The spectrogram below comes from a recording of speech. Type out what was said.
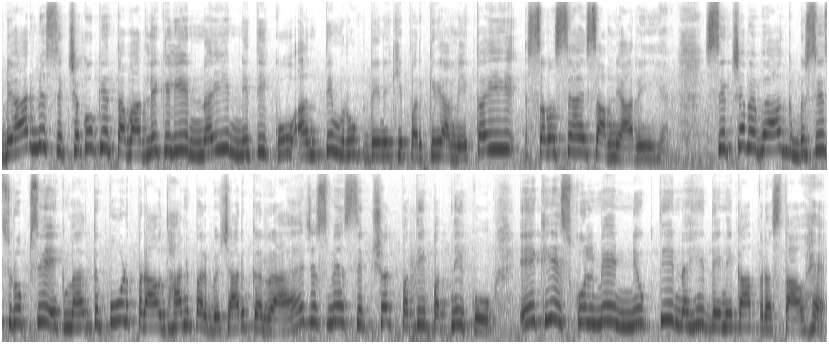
बिहार में शिक्षकों के तबादले के लिए नई नीति को अंतिम रूप देने की प्रक्रिया में कई समस्याएँ सामने आ रही हैं। शिक्षा विभाग विशेष रूप से एक महत्वपूर्ण प्रावधान पर विचार कर रहा है, जिसमें शिक्षक पति पत्नी को एक ही स्कूल में नियुक्ति नहीं देने का प्रस्ताव है।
